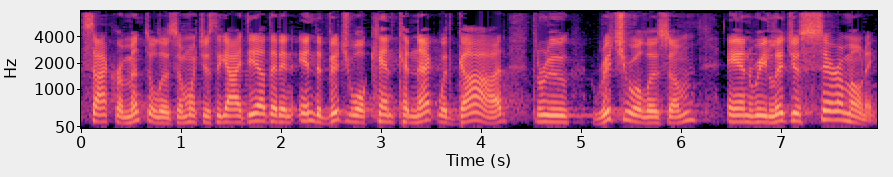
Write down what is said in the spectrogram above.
sacramentalism, which is the idea that an individual can connect with God through ritualism and religious ceremony.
